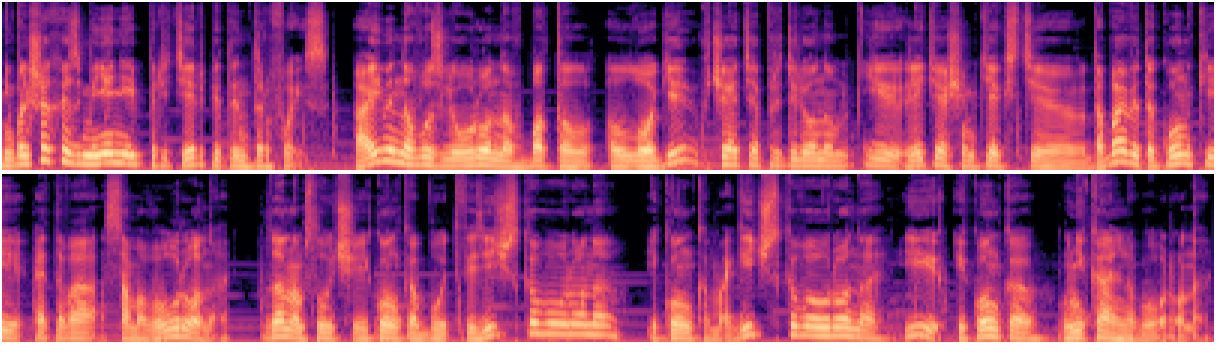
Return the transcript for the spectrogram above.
Небольших изменений претерпит интерфейс. А именно возле урона в батл логе в чате определенном и летящем тексте добавит иконки этого самого урона. В данном случае иконка будет физического урона, иконка магического урона и иконка уникального урона.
